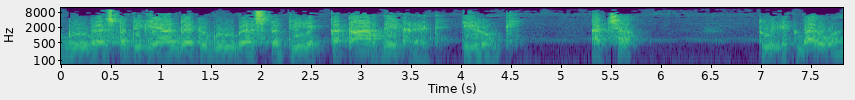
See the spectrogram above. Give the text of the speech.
गुरु बृहस्पति के यहाँ गए तो गुरु बृहस्पति एक कतार देख रहे थे कीड़ों की। अच्छा तू एक बार हुआ?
